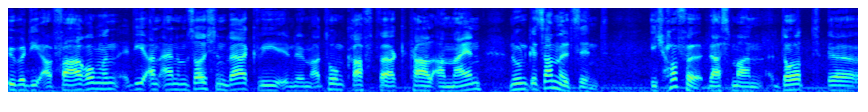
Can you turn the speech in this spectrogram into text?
über die Erfahrungen, die an einem solchen Werk wie in dem Atomkraftwerk Karl am Main nun gesammelt sind. Ich hoffe, dass man dort äh,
